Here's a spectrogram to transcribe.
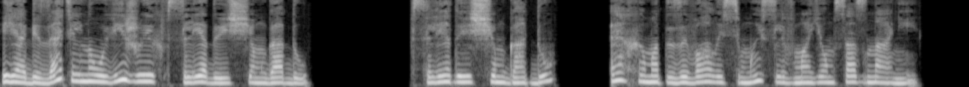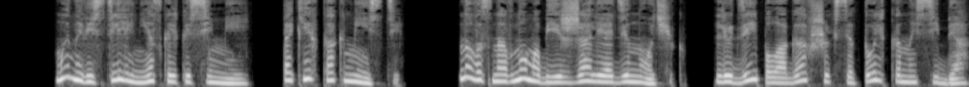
и я обязательно увижу их в следующем году. В следующем году эхом отзывалась мысль в моем сознании. Мы навестили несколько семей, таких как Мисти, но в основном объезжали одиночек людей, полагавшихся только на себя.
